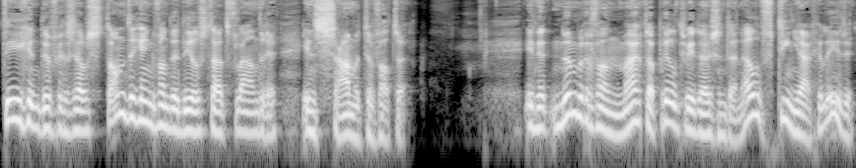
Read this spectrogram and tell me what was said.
tegen de verzelfstandiging van de deelstaat Vlaanderen in samen te vatten. In het nummer van maart-april 2011, tien jaar geleden,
